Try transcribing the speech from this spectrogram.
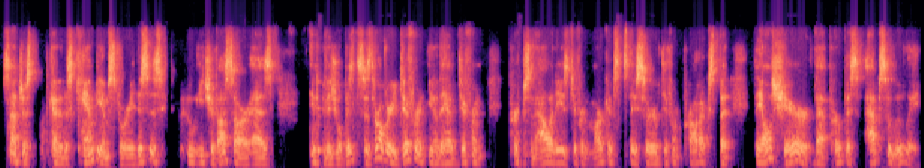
it's not just kind of this cambium story. This is who each of us are as individual businesses. They're all very different. You know they have different personalities different markets they serve different products but they all share that purpose absolutely.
